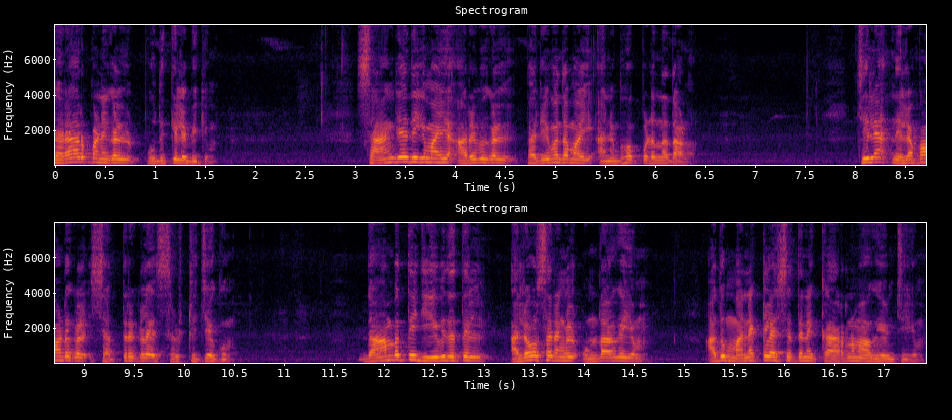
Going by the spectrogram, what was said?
കരാർ പണികൾ പുതുക്കി ലഭിക്കും. സാങ്കേതികമായ അറിവുകൾ പരിമിതമായി അനുഭവപ്പെടുന്നതാണ്. ചില നിലപാടുകൾ ശത്രുക്കളെ സൃഷ്ടിച്ചേക്കും. ദാമ്പത്യ ജീവിതത്തിൽ അലോസരങ്ങൾ ഉണ്ടാകുകയും അത് മനക്ലേശത്തിന് കാരണമാകുകയും ചെയ്യും.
